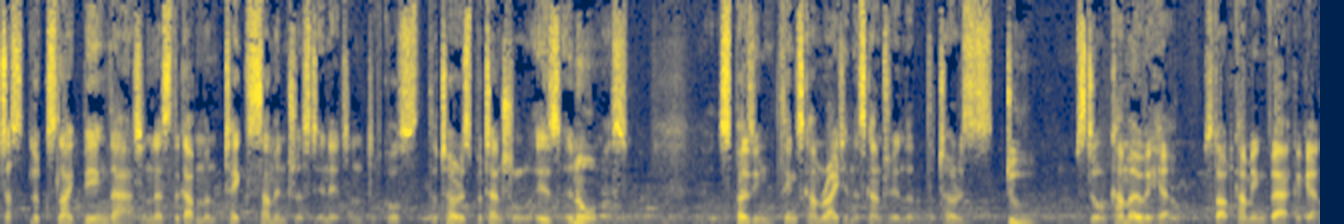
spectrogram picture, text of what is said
just looks like being that, unless the government takes some interest in it. And of course, the tourist potential is enormous. Supposing things come right in this country and that the tourists do still come over here, start coming back again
